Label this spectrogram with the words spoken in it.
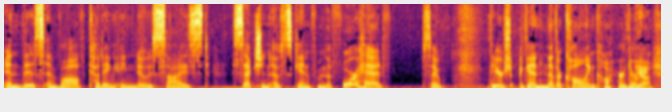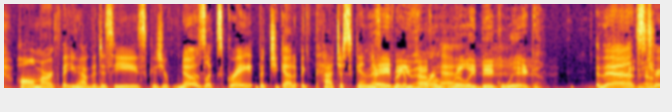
And this involved cutting a nose sized section of skin from the forehead. So there's again another calling card or Yeah. hallmark that you have the disease because your nose looks great, but you got a big patch of skin missing Hey, from but your you have a really big wig. That's Yeah, so true.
